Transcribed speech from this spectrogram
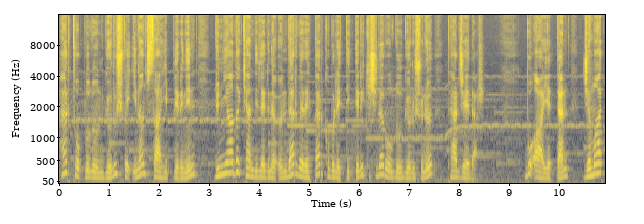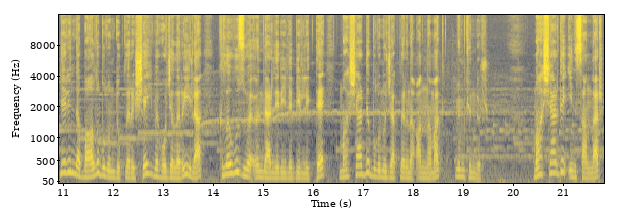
her topluluğun görüş ve inanç sahiplerinin dünyada kendilerine önder ve rehber kabul ettikleri kişiler olduğu görüşünü tercih eder. Bu ayetten cemaatlerin de bağlı bulundukları şeyh ve hocalarıyla kılavuz ve önderleriyle birlikte mahşerde bulunacaklarını anlamak mümkündür. Mahşerde insanlar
